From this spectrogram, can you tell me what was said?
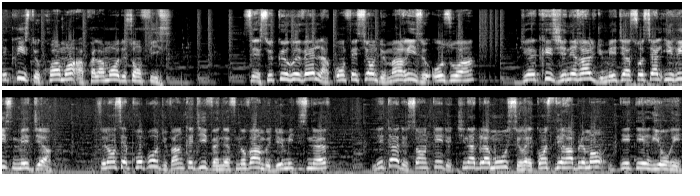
et triste trois mois après la mort de son fils. C'est ce que révèle la confession de Marise Ozoa, directrice générale du média social Iris Media. Selon ses propos du vendredi 29 novembre 2019, l'état de santé de Tina Glamour serait considérablement détérioré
